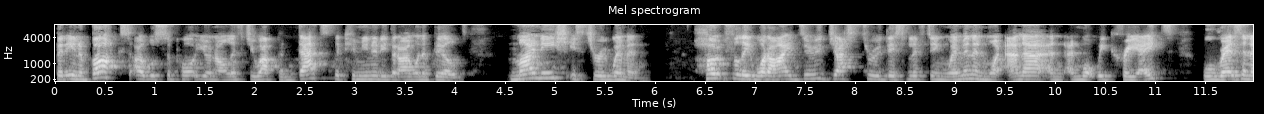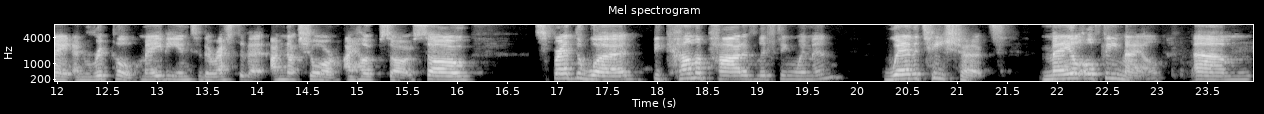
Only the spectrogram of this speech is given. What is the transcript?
But in a box, I will support you and I'll lift you up. And that's the community that I want to build. My niche is through women. Hopefully, what I do just through this lifting women and what Anna and, and what we create will resonate and ripple maybe into the rest of it. I'm not sure. I hope so. So, spread the word, become a part of lifting women, wear the t-shirts, male or female. Um,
